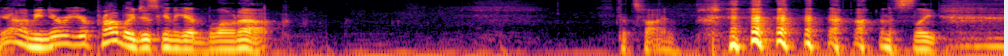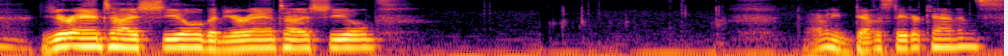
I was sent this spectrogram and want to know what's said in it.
Yeah, I mean you're you're probably just gonna get blown up. That's fine. Honestly, you're anti-shield and you're anti-shield. Do I have any Devastator cannons?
